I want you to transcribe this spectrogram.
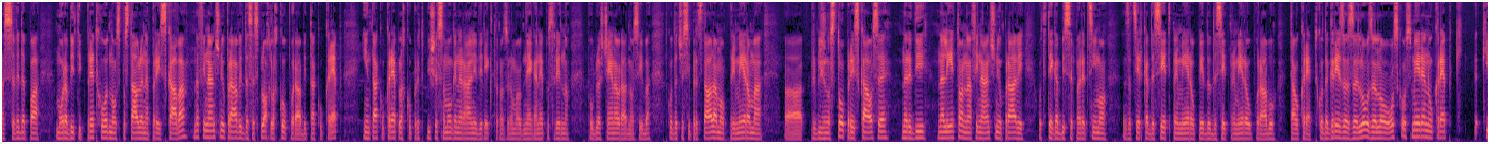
Seveda pa mora biti predhodno vzpostavljena preiskava na finančni upravi, da se sploh lahko uporabi tak ukrep in tak ukrep lahko predpiše samo generalni direktor oziroma od njega neposredno pooblaščena uradna oseba. Tako da, če si predstavljamo primeroma, približno 100 preiskav se naredi na leto na finančni upravi, od tega bi se pa recimo za cirka 10 primerov, 5 do 10 primerov uporabil ta ukrep. Tako da gre za zelo, zelo osko usmerjen ukrep, ki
